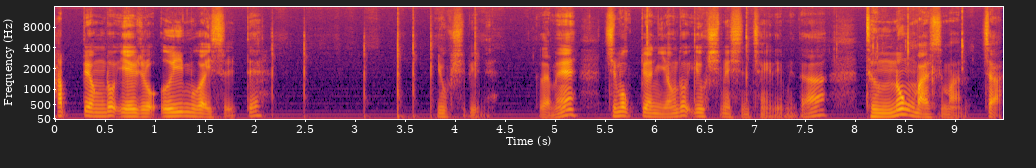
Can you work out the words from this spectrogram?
합병도 예외적으로 의무가 있을 때 60일 내 그다음에 지목 변경도 60일 신청이 됩니다. 등록 말소만 자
